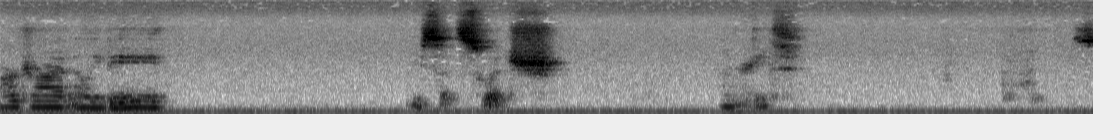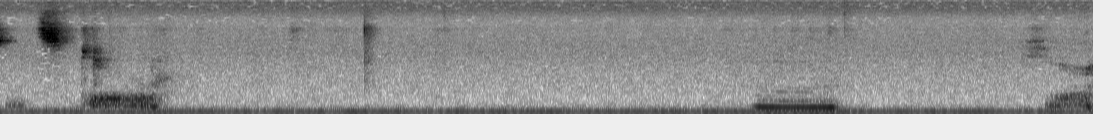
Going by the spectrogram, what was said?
hard drive LED reset switch. All right. So let's do. um, Here.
